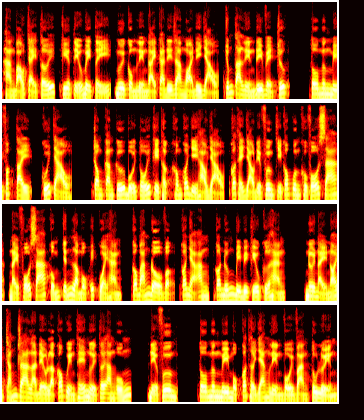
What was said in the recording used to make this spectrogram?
Hàng bảo chạy tới, kia tiểu mi tỷ, ngươi cùng liền đại ca đi ra ngoài đi dạo, chúng ta liền đi về trước. Tô ngưng Mi phất tay, cúi chào. Trong căn cứ buổi tối kỳ thật không có gì hảo dạo, có thể dạo địa phương chỉ có quân khu phố xá, này phố xá cũng chính là một ít quầy hàng, có bán đồ vật, có nhà ăn, có nướng BBQ cửa hàng. Nơi này nói trắng ra là đều là có quyền thế người tới ăn uống. Địa phương, Tô Ngân Mi một có thời gian liền vội vàng tu luyện,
